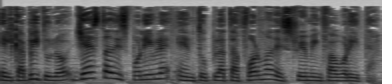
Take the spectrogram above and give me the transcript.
El capítulo ya está disponible en tu plataforma de streaming favorita.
